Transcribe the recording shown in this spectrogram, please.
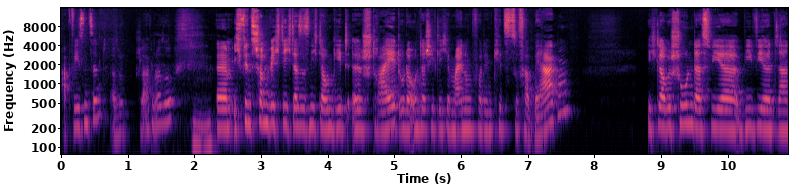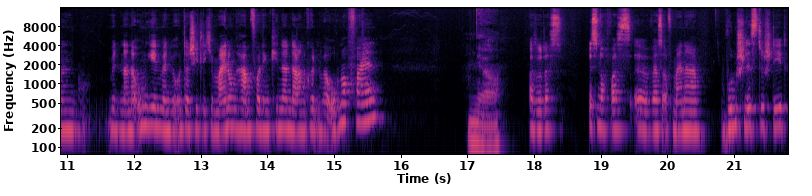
abwesend sind, also schlafen oder so. Ähm, ich finde es schon wichtig, dass es nicht darum geht, äh, Streit oder unterschiedliche Meinungen vor den Kids zu verbergen. Ich glaube schon, dass wir, wie wir dann miteinander umgehen, wenn wir unterschiedliche Meinungen haben vor den Kindern, daran könnten wir auch noch feilen. ja Also das ist noch was, äh, was auf meiner Wunschliste steht.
